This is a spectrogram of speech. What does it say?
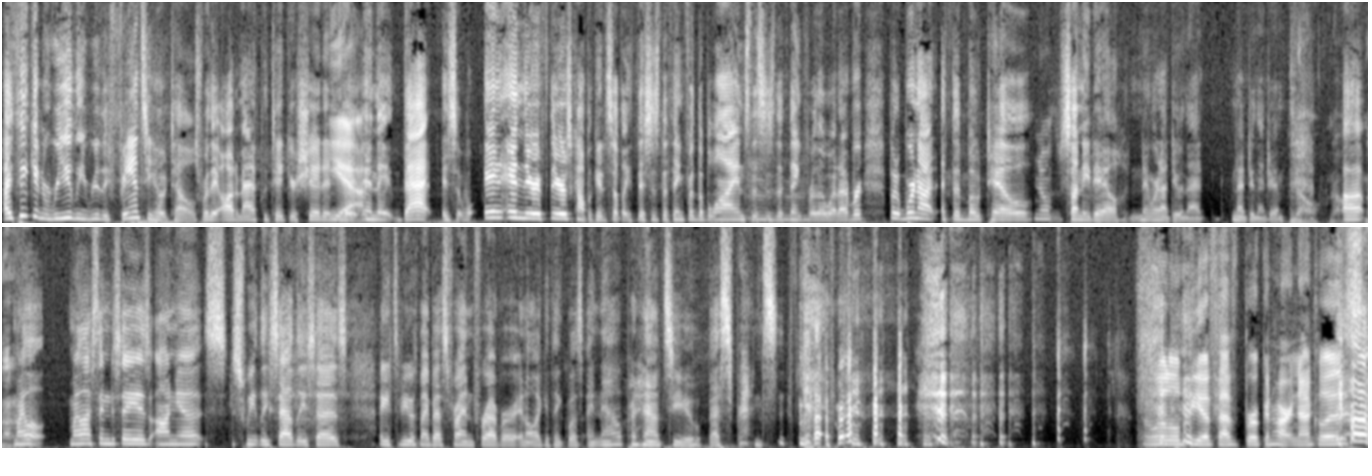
I think in really, really fancy hotels where they automatically take your shit and Yeah. they, and they that is and, and there if there's complicated stuff like this is the thing for the blinds, this is the thing for the whatever. But we're not at the motel Nope. Sunnydale. No, we're not doing that. We're not doing that, Jim. No, no. Uh, my all. my last thing to say is Anya s- sweetly, sadly says, "I get to be with my best friend forever," and all I could think was, "I now pronounce you best friends forever." A little BFF broken heart necklace. Oh,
